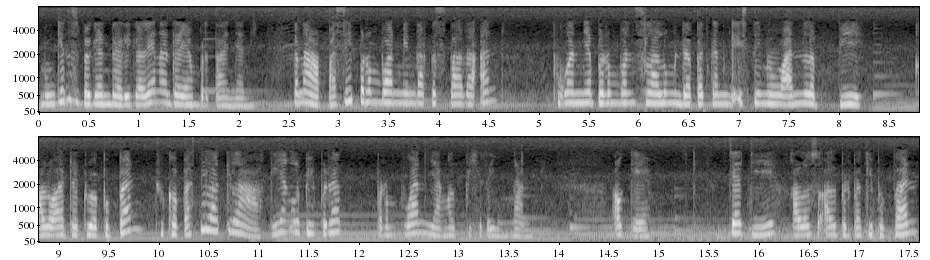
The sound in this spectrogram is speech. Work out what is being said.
Mungkin sebagian dari kalian ada yang bertanya nih, kenapa sih perempuan minta kesetaraan? Bukannya perempuan selalu mendapatkan keistimewaan lebih? Kalau ada dua beban, juga pasti laki-laki yang lebih berat, perempuan yang lebih ringan. Oke, jadi kalau soal berbagi beban,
